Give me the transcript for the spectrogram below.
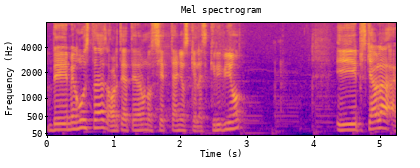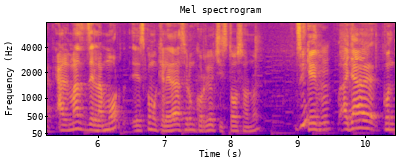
de Me Gustas, ahorita ya tiene unos 7 años que la escribió. Y pues que habla, además del amor, es como que le da a hacer un corrido chistoso, ¿no? Sí. Que allá, con-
